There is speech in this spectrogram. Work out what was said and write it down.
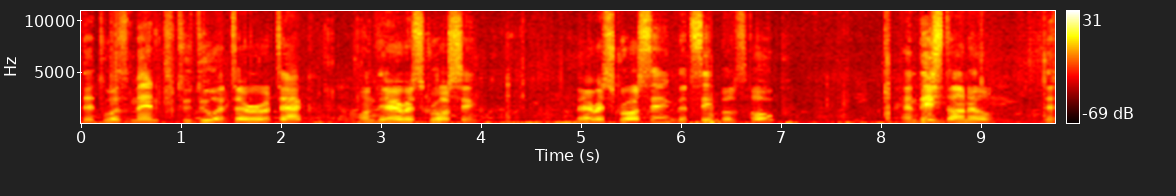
that was meant to do a terror attack on the Erez crossing the Erez crossing that symbols hope and this tunnel that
